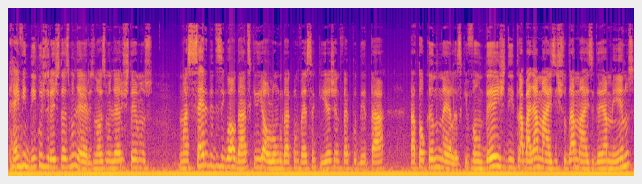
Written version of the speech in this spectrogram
reivindico os direitos das mulheres. Nós mulheres temos uma série de desigualdades que ao longo da conversa aqui a gente vai poder estar tá está tocando nelas, que vão desde trabalhar mais, estudar mais e ganhar menos,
